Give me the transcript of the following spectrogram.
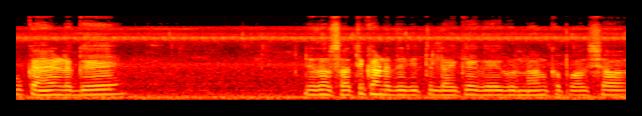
ਉਹ ਕਹਿਣ ਲੱਗੇ, ਜਦੋਂ ਸੱਚਖੰਡ ਦੇ ਵਿੱਚ ਲੈ ਕੇ ਗਏ ਗੁਰੂ ਨਾਨਕ ਪਾਤਸ਼ਾਹ,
